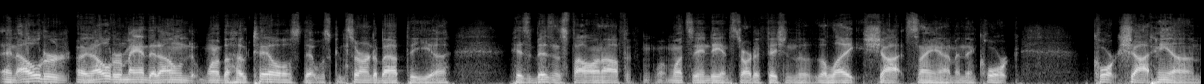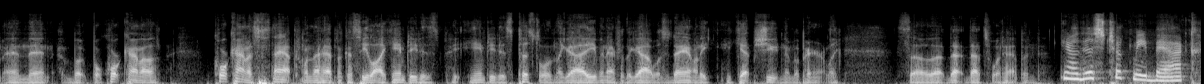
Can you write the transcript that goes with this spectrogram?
an older an older man that owned one of the hotels that was concerned about the uh, his business falling off once the Indians started fishing the, the lake shot Sam and then Cork Cork shot him and then but, but Cork kind of Cork kind of snapped when that happened because he like emptied his he emptied his pistol in the guy even after the guy was down. He he kept shooting him apparently. So that, that that's what happened. You know this took me back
